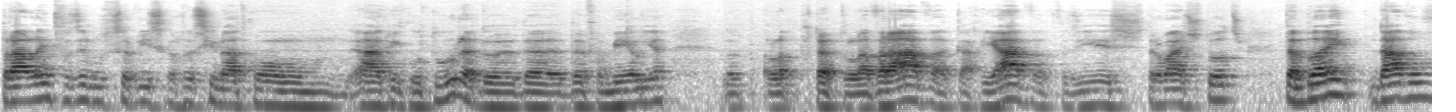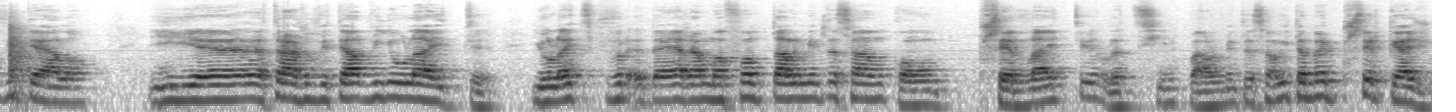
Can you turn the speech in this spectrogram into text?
para além de fazer o serviço relacionado com a agricultura do, da, da família, portanto, lavrava, carreava, fazia esses trabalhos todos, também dava o vitelo. E uh, atrás do vitelo vinha o leite. E o leite era uma fonte de alimentação, com, por ser leite, laticínio para alimentação, e também por ser queijo,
